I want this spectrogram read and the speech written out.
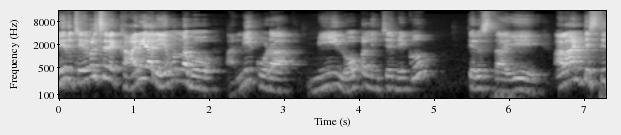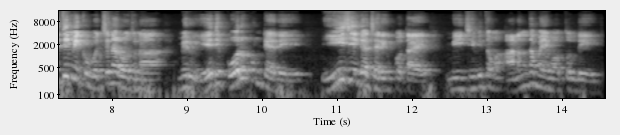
మీరు చేయవలసిన కార్యాలు ఏమున్నవో అన్నీ కూడా మీ లోపల నుంచే మీకు తెలుస్తాయి. అలాంటి స్థితి మీకు వచ్చిన రోజున మీరు ఏది కోరుకుంటే అది ఈజీగా జరిగిపోతాయి. మీ జీవితం ఆనందమయమవుతుంది.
